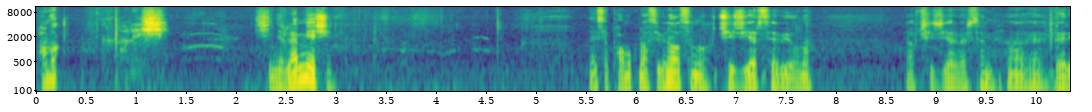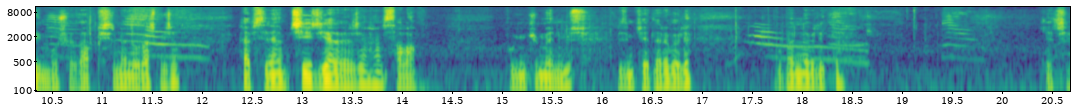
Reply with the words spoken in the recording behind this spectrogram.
Pamuk! Kardeş! Sinirlenmeyesin. Neyse pamuk nasibini alsın o. Çiğ ciğer seviyor onu. Ya çiğ ciğer versem mi? Ha, he, vereyim boş ver. Daha pişirmeyle uğraşmayacağım. Hepsine hem çiğ ciğer vereceğim hem salam. Bugünkü menümüz bizim kedilere böyle. Bu benimle birlikte. Gerçi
